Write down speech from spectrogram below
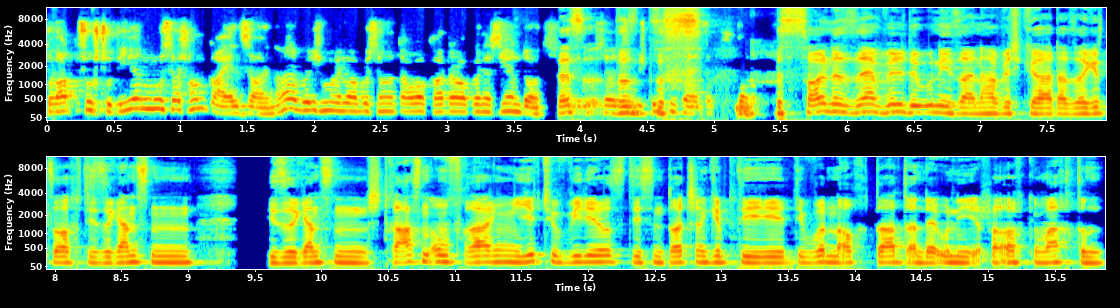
dort zu studieren muss ja schon geil sein, ne? Da würde ich mir, glaube ich, so eine Dauerkarte organisieren dort. Das- muss ja das- ziemlich gut das-. Das soll eine sehr wilde Uni sein, habe ich gehört. Also da gibt's auch diese ganzen, diese ganzen Straßenumfragen, YouTube-Videos, die es in Deutschland gibt, die, die wurden auch dort an der Uni schon oft gemacht und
